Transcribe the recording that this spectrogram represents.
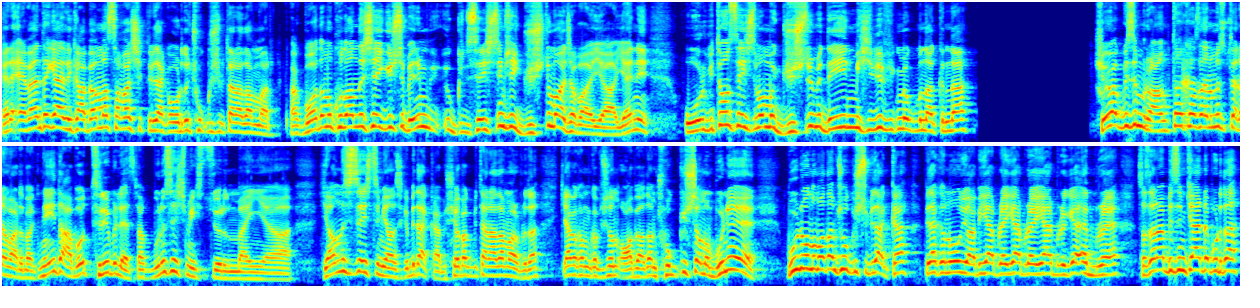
Yani event'e geldik abi ama savaş çıktı. Bir dakika orada çok güçlü bir tane adam var. Bak bu adamın kullandığı şey güçlü. Benim seçtiğim şey güçlü mü acaba ya? Yani Orbiton seçtim ama güçlü mü değil mi? Hiçbir fikrim yok bunun hakkında. Şöyle bak bizim rankta kazandığımız bir tane vardı. Bak neydi abi o? Triple S. Bak bunu seçmek istiyorum ben ya. Yanlış seçtim yanlışlıkla. Bir dakika abi. Şöyle bak bir tane adam var burada. Gel bakalım kapışalım. Abi adam çok güçlü ama bu ne? Bu ne oğlum? Adam çok güçlü. Bir dakika. Bir dakika ne oluyor abi? Gel buraya gel buraya gel buraya gel buraya. Zaten abi bizimkiler de burada.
